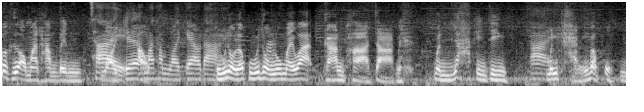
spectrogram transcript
ก็คือเอามาทำเป็นใช่ลอยแก้ว เอามาทำร้อยแก้วได้คุณผู้ชมแล้วคุณผู้ชมรู้ไหมว่า การผ่าจากเนี่ยมันยากจริง ใช่ ๆ มันแข็งแบบโอ้โหหื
